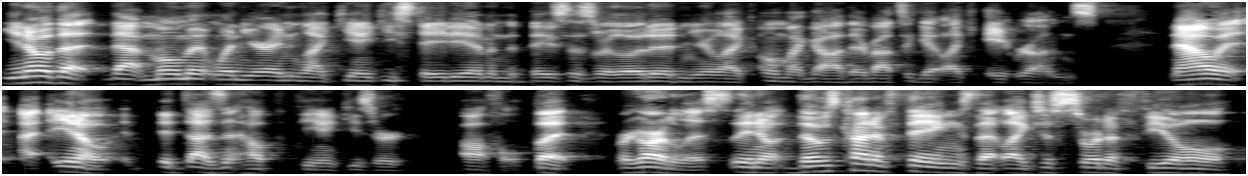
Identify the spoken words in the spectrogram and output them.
you know that that moment when you're in like Yankee Stadium and the bases are loaded and you're like oh my god they're about to get like eight runs now it you know it doesn't help that the Yankees are awful but regardless you know those kind of things that like just sort of feel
